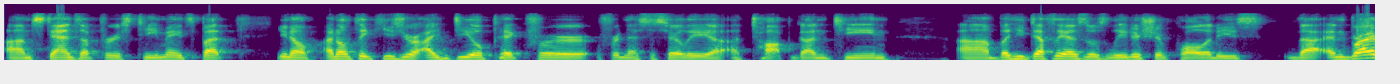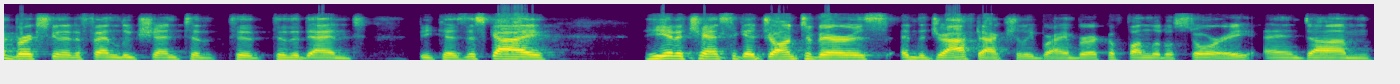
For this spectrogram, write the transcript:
um, stands up for his teammates. But you know, I don't think he's your ideal pick for for necessarily a, a top gun team. Uh, but he definitely has those leadership qualities that. And Brian Burke's going to defend Luke Schenn to to to the end because this guy. He had a chance to get John Tavares in the draft, actually, Brian Burke, a fun little story. And um,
